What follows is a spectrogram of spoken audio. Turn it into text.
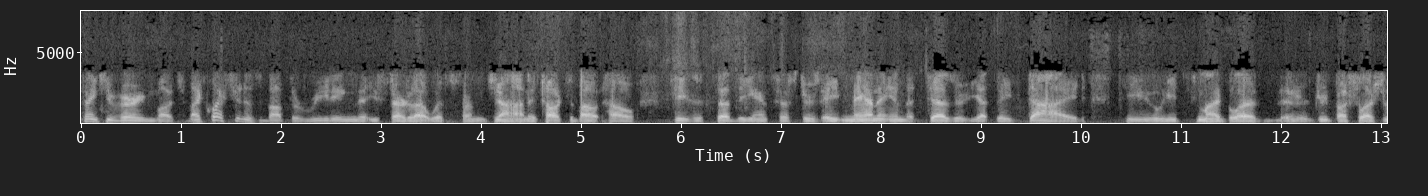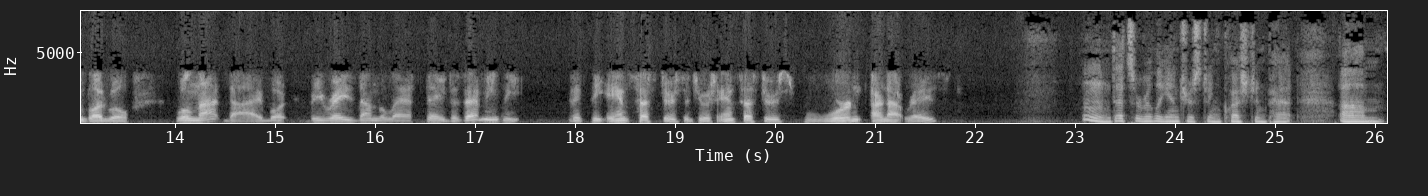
Thank you very much. My question is about the reading that you started out with from John. It talks about how Jesus said the ancestors ate manna in the desert, yet they died. He who eats my blood and drink my flesh and blood will will not die, but be raised on the last day. Does that mean the that the ancestors, the Jewish ancestors, were are not raised? Hmm, that's a really interesting question, Pat. Um,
